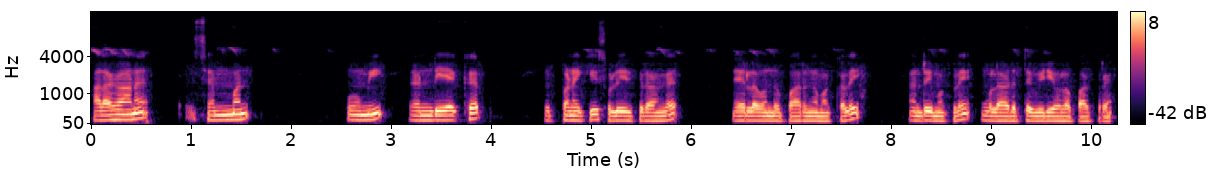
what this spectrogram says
அழகான செம்மண் பூமி ரெண்டு ஏக்கர் விற்பனைக்கு சொல்லியிருக்கிறாங்க. நேரில் வந்து பாருங்கள் மக்களை. நன்றி மக்களை. உங்களை அடுத்த வீடியோவில் பார்க்குறேன்.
